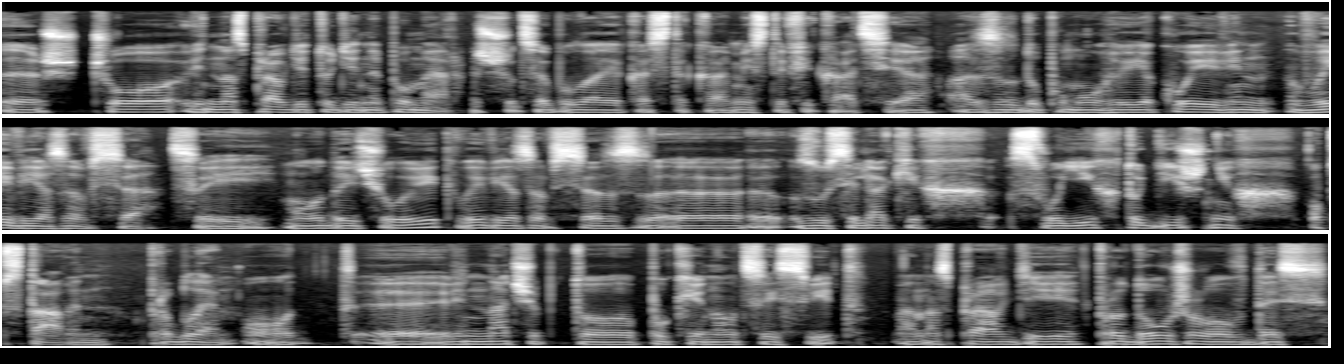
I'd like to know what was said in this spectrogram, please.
е, що він насправді тоді не помер. Що це була якась така містифікація, а за допомогою якої він вив'язався, цей молодий чоловік вив'язався з, е, з усіляких своїх тодішніх обставин. Проблем, от е, він, начебто, покинув цей світ, а насправді продовжував десь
